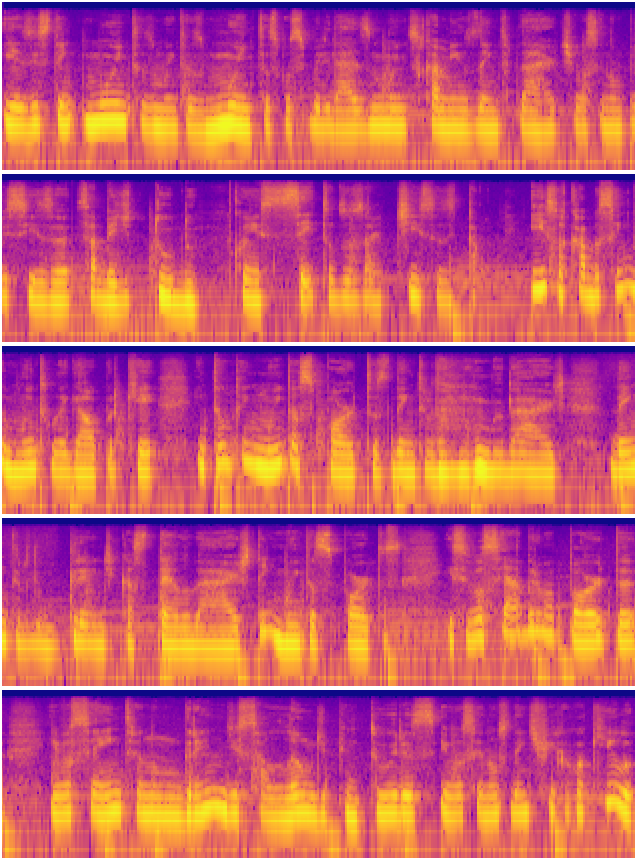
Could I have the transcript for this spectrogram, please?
E existem muitas, muitas, muitas possibilidades, muitos caminhos dentro da arte. Você não precisa saber de tudo, conhecer todos os artistas e tal isso acaba sendo muito legal, porque então tem muitas portas dentro do mundo da arte, dentro do grande castelo da arte, tem muitas portas. E se você abre uma porta e você entra num grande salão de pinturas e você não se identifica com aquilo,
